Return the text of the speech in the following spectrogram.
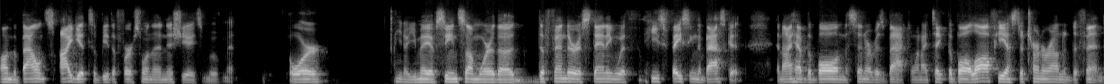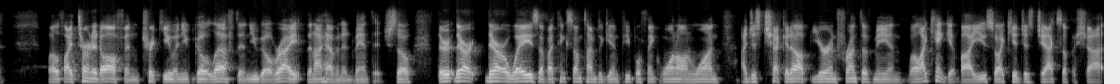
On the bounce, I get to be the first one that initiates movement. Or, you know, you may have seen some where the defender is standing with, he's facing the basket and I have the ball in the center of his back. And when I take the ball off, he has to turn around and defend. Well, if I turn it off and trick you and you go left and you go right, then I have an advantage. So there, there are there are ways of I think sometimes again people think one on one. I just check it up. You're in front of me, and well, I can't get by you, so I kid just jacks up a shot.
